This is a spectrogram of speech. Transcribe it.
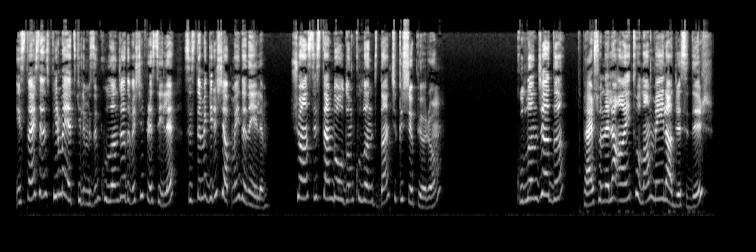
İsterseniz firma yetkilimizin kullanıcı adı ve şifresiyle sisteme giriş yapmayı deneyelim. Şu an sistemde olduğum kullanıcıdan çıkış yapıyorum. Kullanıcı adı personele ait olan mail adresidir.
